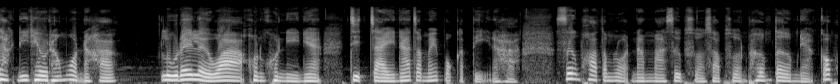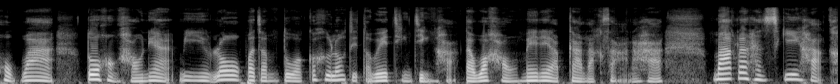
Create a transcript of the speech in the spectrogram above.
จาก detail ทั้งหมดนะคะ รู้ได้เลยว่าคนคนนี้เนี่ยจิตใจน่าจะไม่ปกตินะคะ ซึ่งพอตำรวจนำมาสืบสวนสอบสวนเพิ่มเติมเนี่ยก็พบว่าตัวของเขาเนี่ยมีโรคประจำตัวก็คือโรคจิตเวชจริง ๆ ค่ะ แต่ว่าเขาไม่ได้รับการรักษานะคะ มาร์คลาทันสกี้ค่ะ เค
